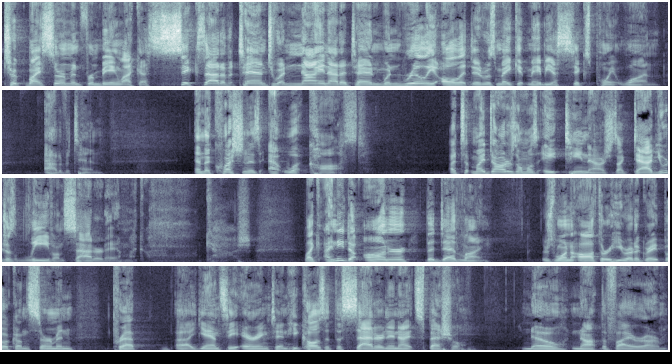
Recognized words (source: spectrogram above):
took my sermon from being like a six out of a 10 to a nine out of 10, when really all it did was make it maybe a 6.1 out of a 10. And the question is, at what cost? My daughter's almost 18 now. She's like, Dad, you would just leave on Saturday. I'm like. Like, I need to honor the deadline. There's one author, he wrote a great book on sermon prep, uh, Yancey Arrington. He calls it the Saturday Night Special. No, not the firearm.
